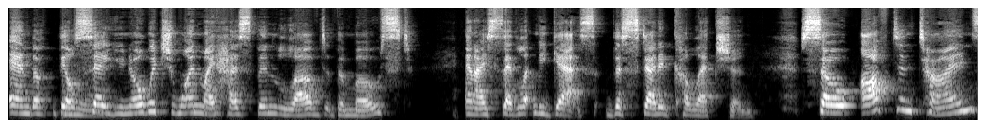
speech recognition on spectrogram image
And the, they'll mm-hmm. say, you know which one my husband loved the most? And I said, let me guess, the studded collection. So oftentimes,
